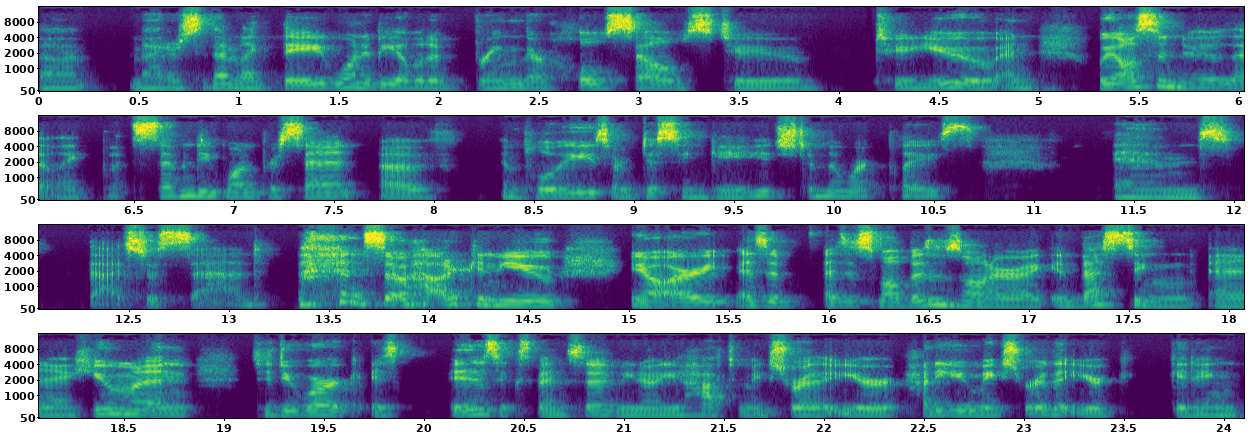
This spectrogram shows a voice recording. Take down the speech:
uh, matters to them. Like they want to be able to bring their whole selves to to you. And we also know that like what 71% of employees are disengaged in the workplace and that's just sad. And so how can you you know are as a as a small business owner like investing in a human to do work is is expensive you know you have to make sure that you're how do you make sure that you're getting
